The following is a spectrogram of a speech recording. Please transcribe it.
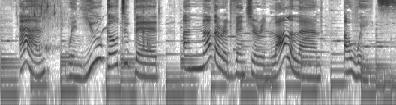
And when you go to bed, another adventure in La La Land awaits.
